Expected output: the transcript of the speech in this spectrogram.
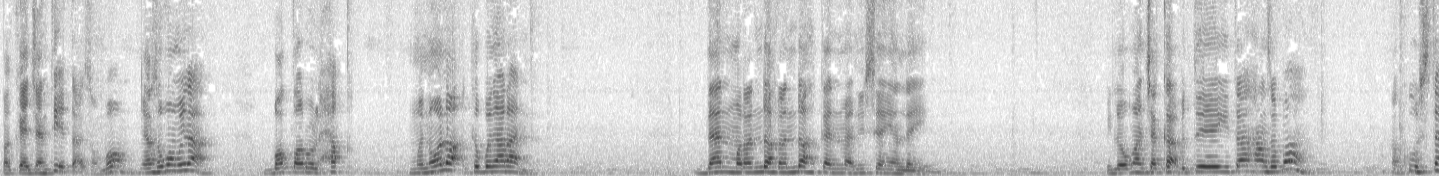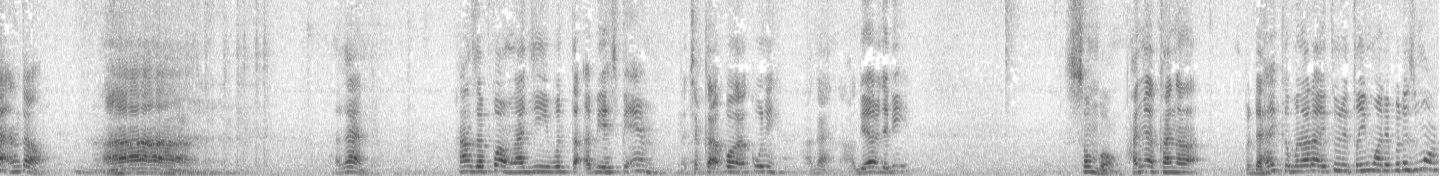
Pakai cantik tak sombong. Yang sombong bila? Batarul haq menolak kebenaran dan merendah-rendahkan manusia yang lain. Bila orang cakap betul kita hang siapa? Aku ustaz kan tau. Ha. Kan? Hang siapa mengaji pun tak habis SPM. Nak cakap apa kat aku ni? Ha, kan? Ha, dia jadi sombong. Hanya kerana padahal kebenaran itu diterima daripada semua.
